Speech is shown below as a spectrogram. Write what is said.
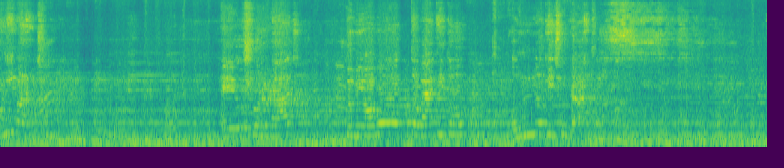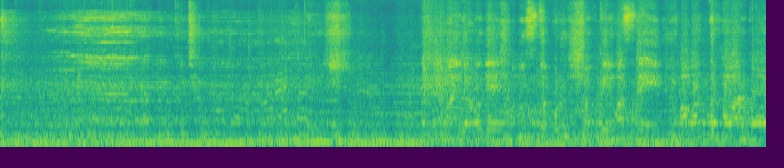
অনিবার্য। হে অসুররাজ তুমি অবরক্ত ব্যতীত অন্য কিছু প্রার্থনা করো। জগতে সমস্ত পুরুষ শক্তির হস্তে অবদ্ধ হওয়ার পর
